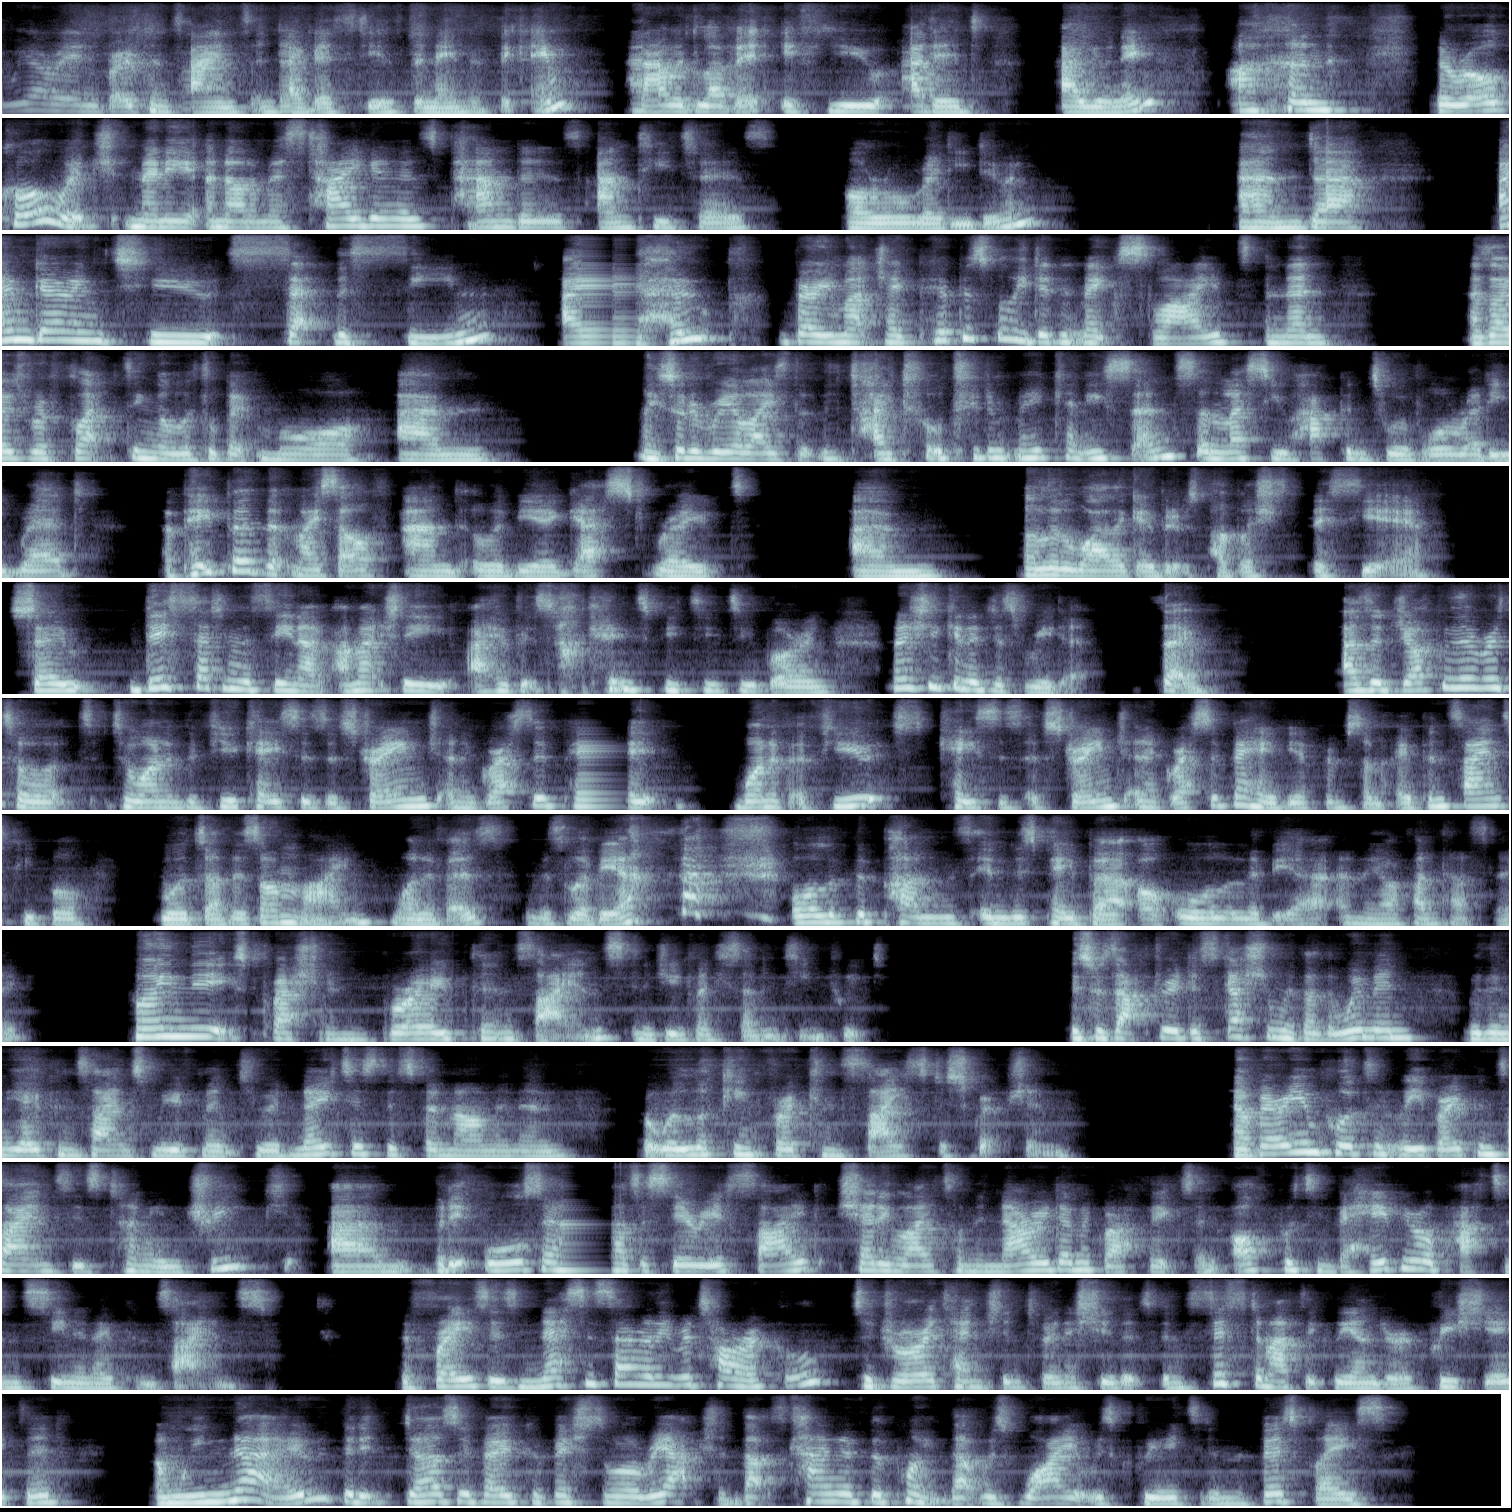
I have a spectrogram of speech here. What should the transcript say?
So we are in Bropen Science and Diversity is the name of the game. And I would love it if you added uh, your name on the roll call, which many anonymous tigers, pandas, anteaters are already doing. And uh, I'm going to set the scene. I hope very much, I purposefully didn't make slides. And then as I was reflecting a little bit more, um, I sort of realized that the title didn't make any sense unless you happen to have already read a paper that myself and Olivia Guest wrote um, a little while ago, but it was published this year. So this setting the scene, I'm actually, I hope it's not going to be too, too boring. I'm actually going to just read it. So as a jocular retort to one of the few cases of strange and aggressive, one of a few cases of strange and aggressive behavior from some open science people towards others online, one of us, was Olivia. all of the puns in this paper are all Olivia and they are fantastic. Coined the expression bropen science in a June 2017 tweet. This was after a discussion with other women within the open science movement who had noticed this phenomenon, but were looking for a concise description. Now, very importantly, bropen science is tongue in cheek, um, but it also has a serious side, shedding light on the narrow demographics and off putting behavioral patterns seen in open science. The phrase is necessarily rhetorical to draw attention to an issue that's been systematically underappreciated. And we know that it does evoke a visceral reaction. That's kind of the point. That was why it was created in the first place.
